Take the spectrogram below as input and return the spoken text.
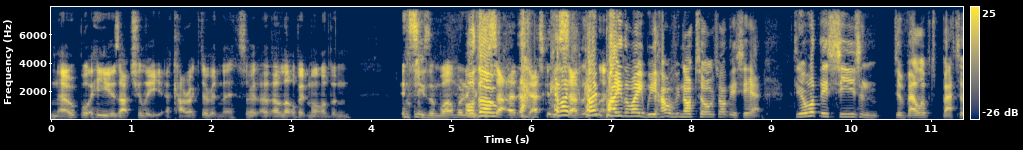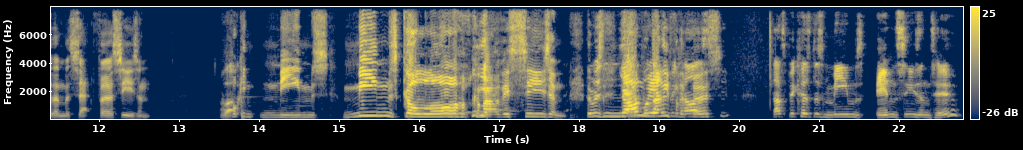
No, but he is actually a character in this, so a, a little bit more than in season one, where he was Although, just sat at the desk in can the I, seventh. can I, by the way, we have not talked about this yet? Do you know what this season developed better than the set first season? What? Fucking memes, memes galore have come out of this season. There was none but really for the first. That's because there's memes in season two.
